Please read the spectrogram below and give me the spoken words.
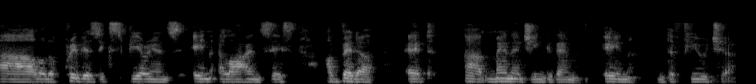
uh, a lot of previous experience in alliances are better at uh, managing them in the future.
